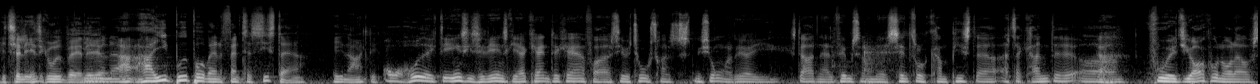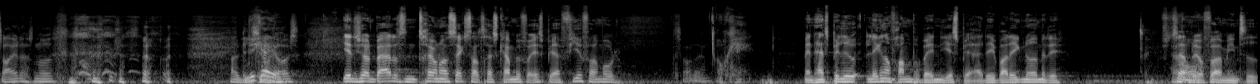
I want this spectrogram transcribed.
italiensk udbane Jamen, har, har I et bud på, hvad en fantasista er? Helt nøjagtigt. Overhovedet ikke. Det eneste italienske, jeg kan, det kan jeg fra CV2's transmissioner der i starten af 90'erne med centrocampista, attaccante og ja. Fue Gioco, når der er offside og sådan noget. ja, det kan jeg også. Jens Jørgen Bertelsen, 356 kampe for Esbjerg, 44 mål. Sådan. Okay. Men han spillede længere fremme på banen i Esbjerg. Det var det ikke noget med det? Selvom det var før min tid.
